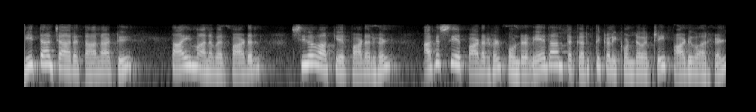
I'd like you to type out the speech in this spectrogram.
கீதாச்சார தாலாட்டு தாய்மானவர் பாடல் சிவவாக்கியர் பாடல்கள் அகசியர் பாடல்கள் போன்ற வேதாந்த கருத்துக்களை கொண்டவற்றை பாடுவார்கள்.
